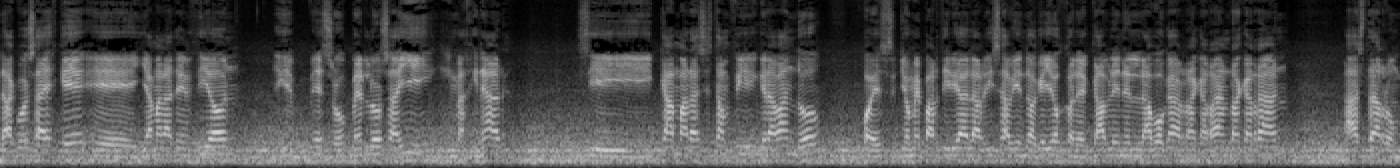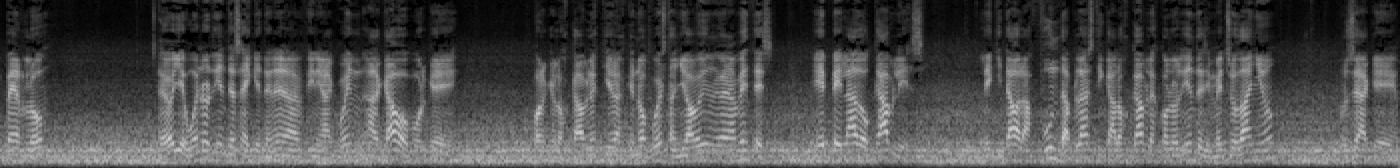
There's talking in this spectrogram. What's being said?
La cosa es que eh, llama la atención eh, eso, verlos ahí, imaginar si cámaras están grabando, pues yo me partiría de la risa viendo a aquellos con el cable en la boca, racarrán, racarrán, hasta romperlo. Eh, oye, buenos dientes hay que tener al fin y al, cabo, porque, porque los cables, quieras que no, cuestan. Yo a veces he pelado cables, le he quitado la funda plástica a los cables con los dientes y me he hecho daño. O sea que,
